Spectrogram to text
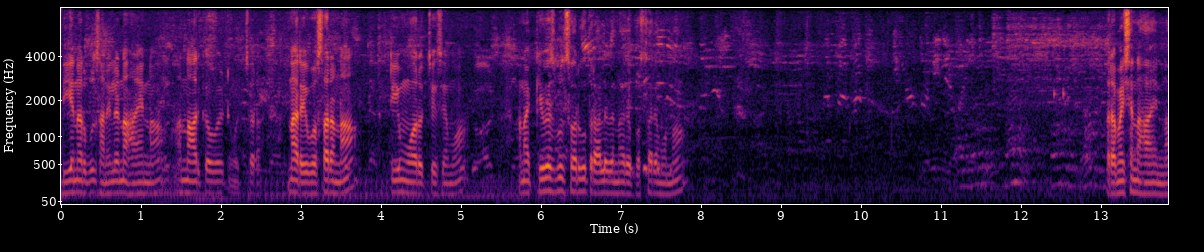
డిఎన్ఆర్ బుల్స్ అనిలన్న ఆయన అన్న ఆర్కే వెయిటింగ్ వచ్చారా? అన్న రేపు వస్తారన్నా. టీం వారు వచ్చేసేమో. అన్న కేవీఎస్ బుల్స్ వరకు రాలేదన్నా రేపు వస్తారేమన్నా రమేష్ అన్న హాయ్ అన్న.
